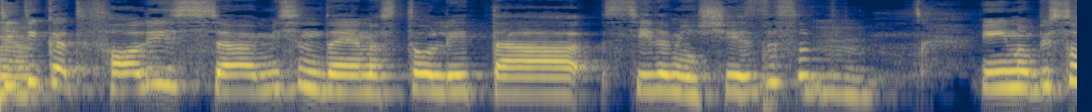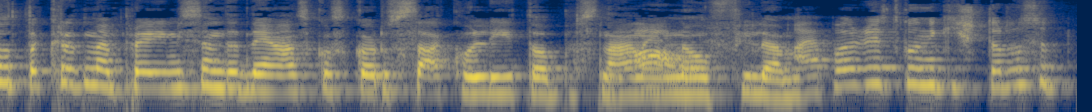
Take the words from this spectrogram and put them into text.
Titikat Follies, uh, mislim, da je nastal leta 67. Mm. In v bistvu od takrat naprej, mislim, da dejansko skoraj vsako leto posname Wow. nov film. A je pa res tako nekih 40, ali koliko?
